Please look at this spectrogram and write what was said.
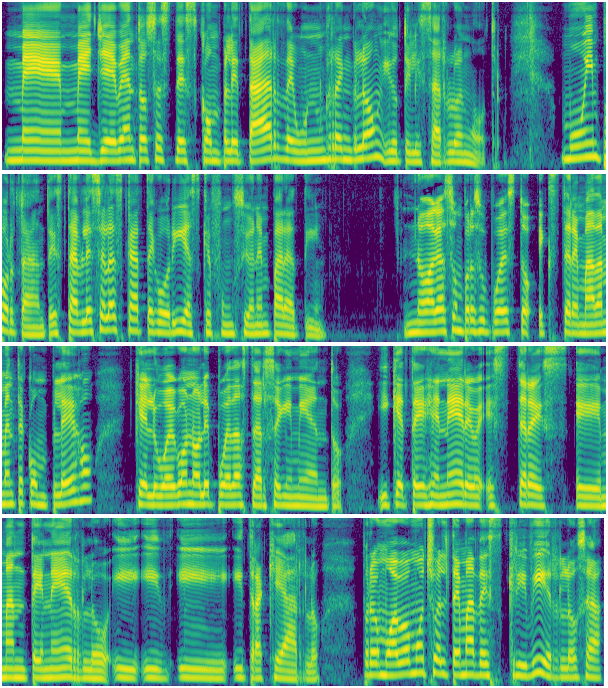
me, me lleve entonces descompletar de un renglón y utilizarlo en otro. Muy importante, establece las categorías que funcionen para ti. No hagas un presupuesto extremadamente complejo que luego no le puedas dar seguimiento y que te genere estrés eh, mantenerlo y, y, traquearlo. Promuevo mucho el tema de escribirlo. O sea,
